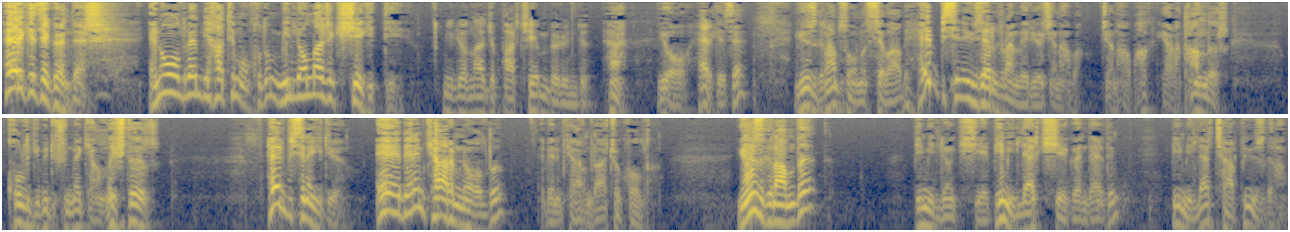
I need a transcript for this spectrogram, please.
Herkese gönder. E ne oldu ben bir hatim okudum. Milyonlarca kişiye gitti. Milyonlarca parçaya mı bölündü? Ha, yo herkese 100 gram sonu sevabı hepsine 100'er gram veriyor Cenab-ı Hak. Cenab-ı Hak yaratandır. Kul gibi düşünmek yanlıştır. Her birisine gidiyor. E benim karım ne oldu? E benim karım daha çok oldu. 100 gramdı. 1 milyon kişiye, 1 milyar kişiye gönderdim. 1 milyar çarpı 100 gram.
